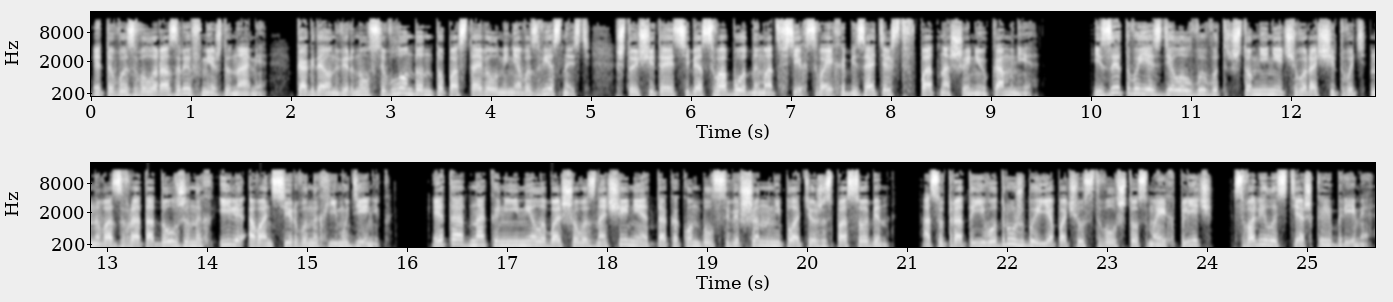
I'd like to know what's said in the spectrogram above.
Это вызвало разрыв между нами. Когда он вернулся в Лондон, то поставил меня в известность, что считает себя свободным от всех своих обязательств по отношению ко мне. Из этого я сделал вывод, что мне нечего рассчитывать на возврат одолженных или авансированных ему денег. Это, однако, не имело большого значения, так как он был совершенно неплатежеспособен, а с утратой его дружбы я почувствовал, что с моих плеч свалилось тяжкое бремя.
